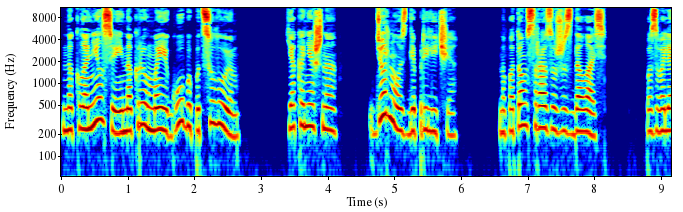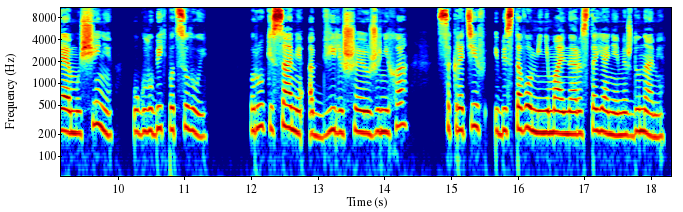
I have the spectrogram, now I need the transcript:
наклонился и накрыл мои губы поцелуем. Я, конечно, дернулась для приличия, но потом сразу же сдалась, позволяя мужчине углубить поцелуй. Руки сами обвили шею жениха, сократив и без того минимальное расстояние между нами —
